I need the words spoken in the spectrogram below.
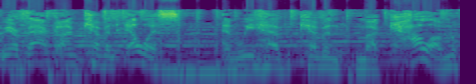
We are back. I'm Kevin Ellis, and we have Kevin McCallum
